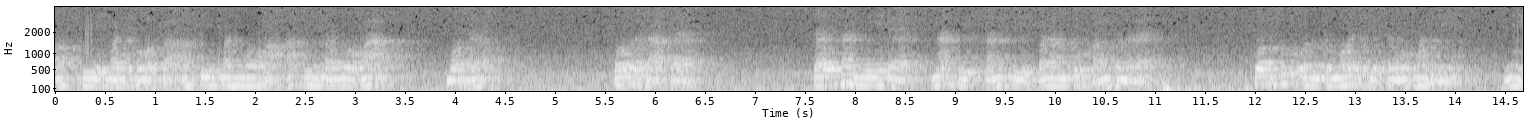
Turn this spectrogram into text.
อัคคีไปโทสะอัคคีไปโมหะอัคคีไปโลภะหมดแล้วโตก็จากแต่ใจท่านมีแต่นัตติสันติพลังทุกขังเท่านั้นแหละความทุกข์อนสมอยจิตสงบไม่มีนี่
